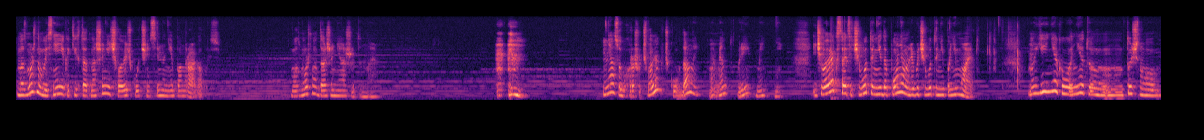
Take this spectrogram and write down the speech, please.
Возможно, выяснение каких-то отношений человечку очень сильно не понравилось. Возможно, даже неожиданное. Не особо хорошо человечку в данный момент времени. И человек, кстати, чего-то недопонял, либо чего-то не понимает. Но ей некого, нету точного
